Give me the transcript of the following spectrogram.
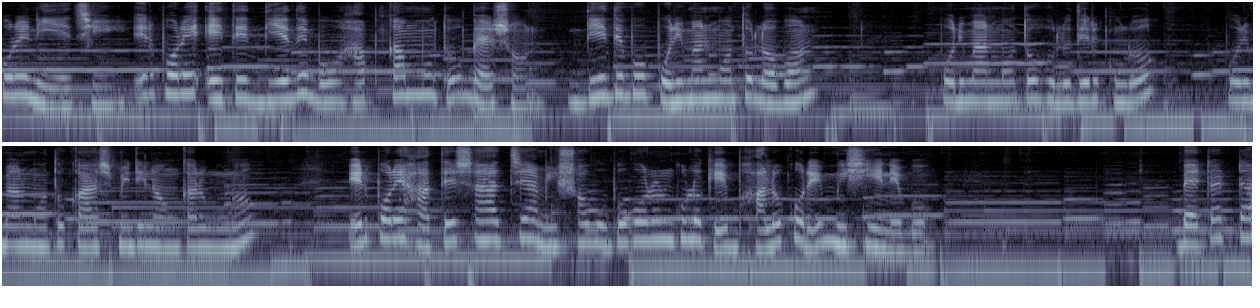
করে নিয়েছি। এরপরে এতে দিয়ে দেব হাফ কাপ মতো বেসন। দিয়ে দেব পরিমাণ মতো লবণ, পরিমাণ মতো হলুদের গুঁড়ো, পরিমাণ মতো কাশ্মীরি লঙ্কার গুঁড়ো। এরপরে হাতের সাহায্যে আমি সব উপকরণগুলোকে ভালো করে মিশিয়ে নেব। ব্যাটারটা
